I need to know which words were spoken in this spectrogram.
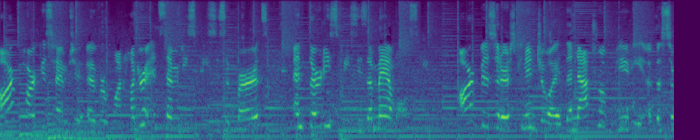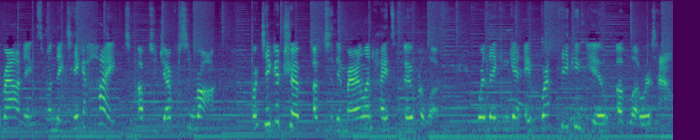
Our park is home to over 170 species of birds and 30 species of mammals. Our visitors can enjoy the natural beauty of the surroundings when they take a hike up to Jefferson Rock or take a trip up to the Maryland Heights Overlook, where they can get a breathtaking view of Lower Town.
